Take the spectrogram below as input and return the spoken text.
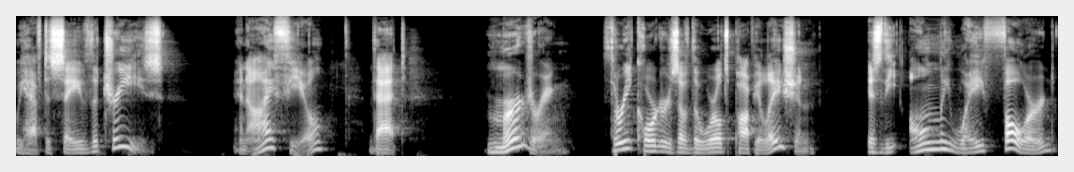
We have to save the trees. And I feel that murdering three quarters of the world's population is the only way forward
